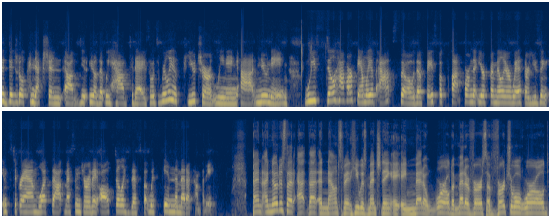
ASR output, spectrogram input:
the digital connection um, you, you, know that we have today. So it's really a future-leaning uh, new name. We still have our family of apps. So the Facebook platform that you're familiar with, or using Instagram, WhatsApp, Messenger, they all still exist, but within the Meta company. And I noticed that at that announcement, he was mentioning a, a meta world, a metaverse, a virtual world.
